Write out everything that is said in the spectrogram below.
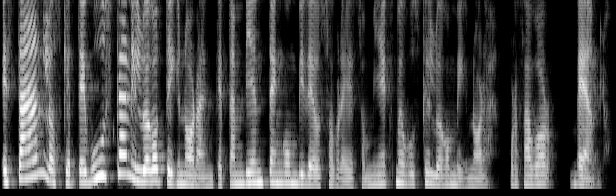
Están los que te buscan y luego te ignoran, que también tengo un video sobre eso. Mi ex me busca y luego me ignora. Por favor, véanlo.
